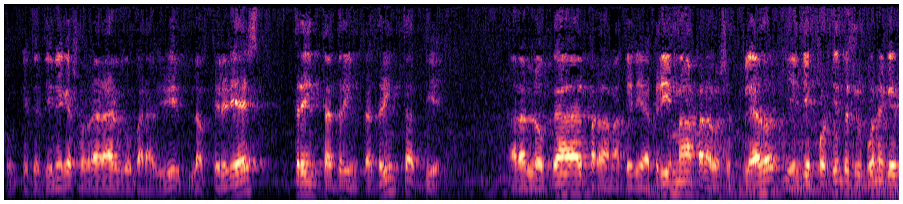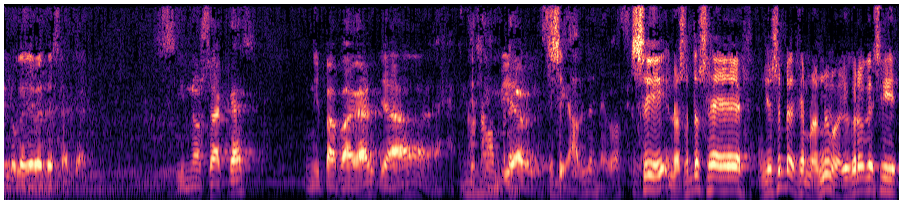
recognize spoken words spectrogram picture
porque te tiene que sobrar algo para vivir. La hostelería es 30, 30, 30, 10. Para el local, para la materia prima, para los empleados, y el 10% se supone que es lo que debes de sacar. Si no sacas, ni para pagar, ya No, es no, hombre, es inviable el negocio. Sí, nosotros, eh, yo siempre decimos lo mismo. Yo creo que si,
